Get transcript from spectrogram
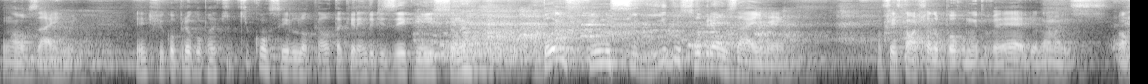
com Alzheimer. A gente ficou preocupado, que, que o conselho local está querendo dizer com isso, né? Dois filmes seguidos sobre Alzheimer. Vocês estão achando o povo muito velho, né? Mas, bom.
